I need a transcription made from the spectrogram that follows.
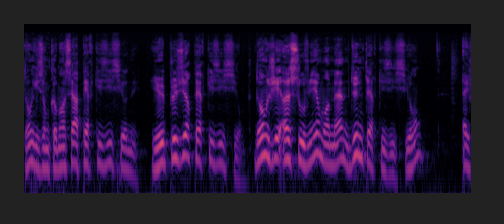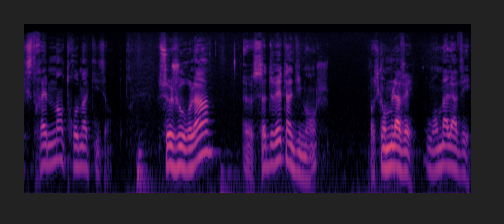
Donc ils ont commencé à perquisitionner. Il y a eu plusieurs perquisitions. Donc j'ai un souvenir moi-même d'une perquisition extrêmement traumatisante. Ce jour-là, euh, ça devait être un dimanche, parce qu'on me lavait, ou on m'a lavé.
